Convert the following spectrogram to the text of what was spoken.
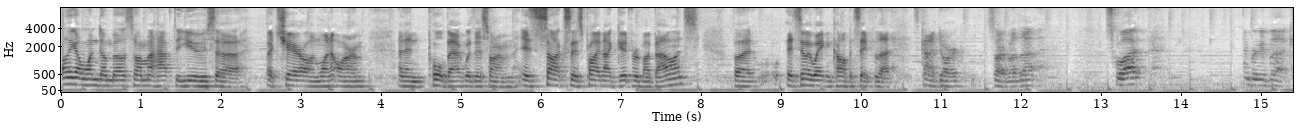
I only got one dumbbell, so I'm gonna have to use uh, a chair on one arm and then pull back with this arm. It sucks. It's probably not good for my balance, but it's the only way I can compensate for that. It's kind of dark. Sorry about that. Squat and bring it back.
